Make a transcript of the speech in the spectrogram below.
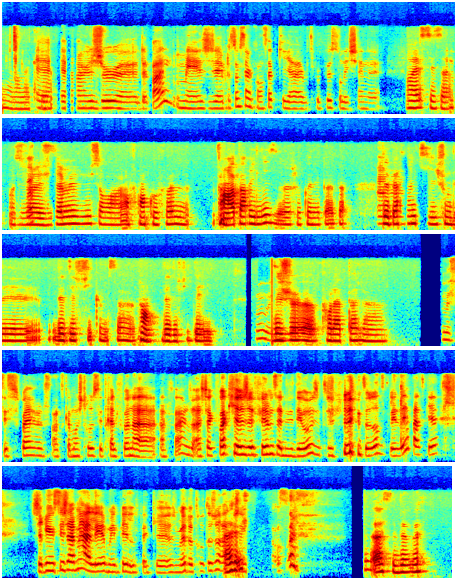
euh, a un jeu euh, de pal, mais j'ai l'impression que c'est un concept qui est un petit peu plus sur les chaînes. ouais, c'est ça. J'ai jamais vu sur en francophone. Enfin, à part Elise, je connais pas de ah. personnes qui font des, des, défis comme ça. Enfin, des défis, des, des jeux pour la palle. Mais c'est super. En tout cas, moi, je trouve que c'est très le fun à, faire. À chaque fois que je filme cette vidéo, j'ai toujours, du plaisir parce que j'ai réussi jamais à lire mes piles. Fait que je me retrouve toujours à ah, ah, c'est dommage.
